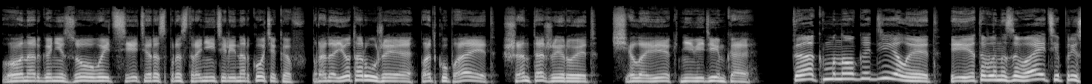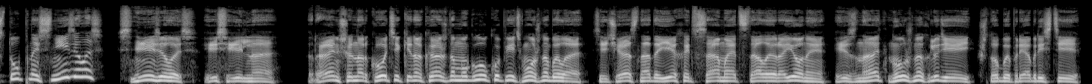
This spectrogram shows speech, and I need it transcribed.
Он организовывает сети распространителей наркотиков, продает оружие, подкупает, шантажирует. Человек-невидимка. «Так много делает, и это вы называете преступность снизилась?» «Снизилась, и сильно. Раньше наркотики на каждом углу купить можно было. Сейчас надо ехать в самые отсталые районы и знать нужных людей, чтобы приобрести.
